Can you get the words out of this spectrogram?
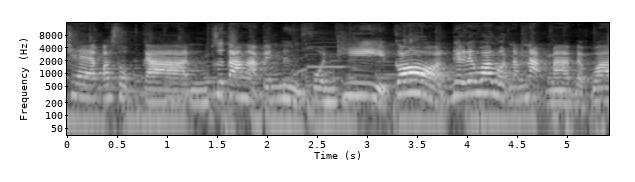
แชร์ประสบการณ์ คือตังอะเป็นหนึ่งคนที่ก็เรียกได้ว่าลดน้ำหนักมาแบบว่า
